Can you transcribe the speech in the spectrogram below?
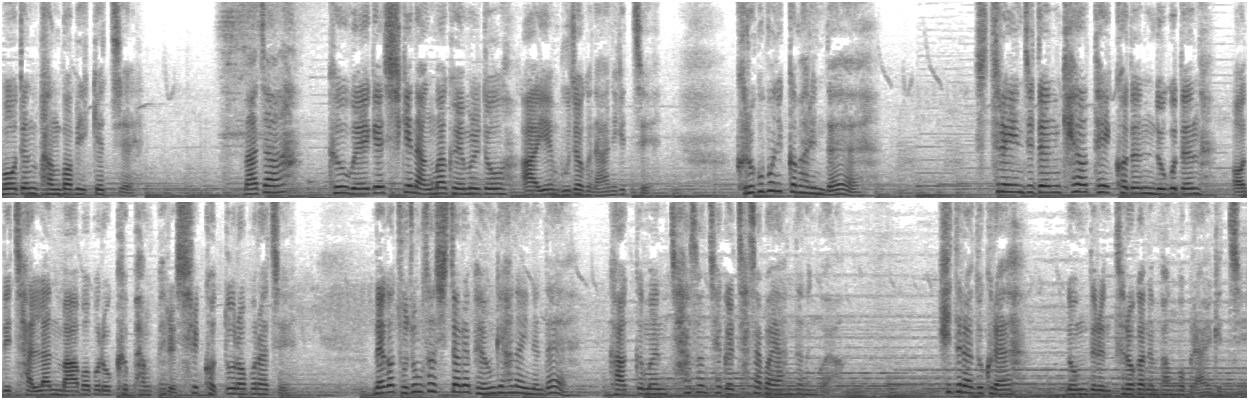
모든 방법이 있겠지. 맞아. 그 외계 식인 악마 괴물도 아예 무적은 아니겠지. 그러고 보니까 말인데 스트레인지든 케어테이커든 누구든 어디 잘난 마법으로 그 방패를 실컷 뚫어보라지. 내가 조종사 시절에 배운 게 하나 있는데 가끔은 차선책을 찾아봐야 한다는 거야. 히드라도 그래. 놈들은 들어가는 방법을 알겠지.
